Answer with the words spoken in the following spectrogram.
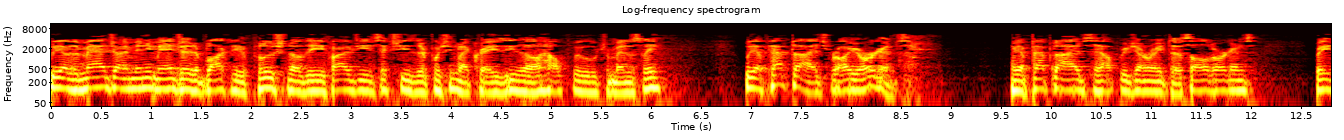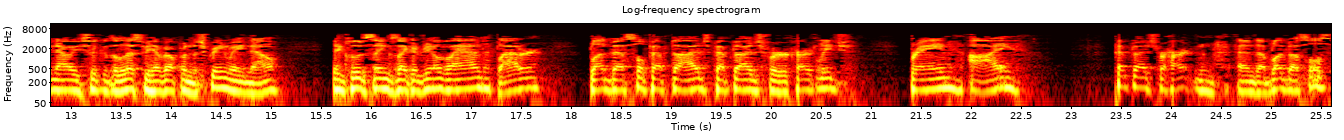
We have the Magi Mini Magi to block the pollution of the 5G and 6G they're pushing like crazy. That'll help you tremendously. We have peptides for all your organs. We have peptides to help regenerate the solid organs. Right now, you look at the list we have up on the screen right now. It includes things like adrenal gland, bladder, blood vessel peptides, peptides for cartilage, brain, eye, peptides for heart and, and uh, blood vessels,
